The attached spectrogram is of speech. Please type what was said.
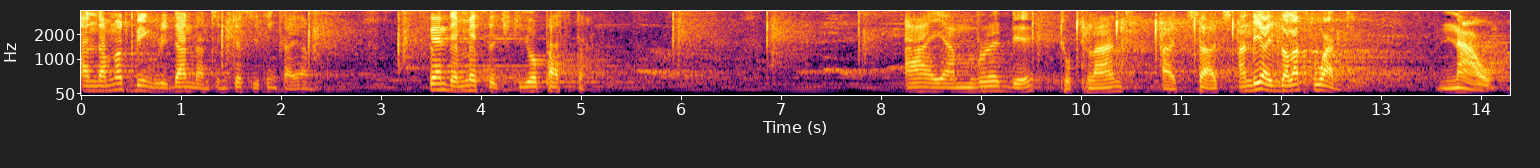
and I'm not being redundant in case you think I am, send a message to your pastor. I am ready to plant a church. And here is the last word now.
